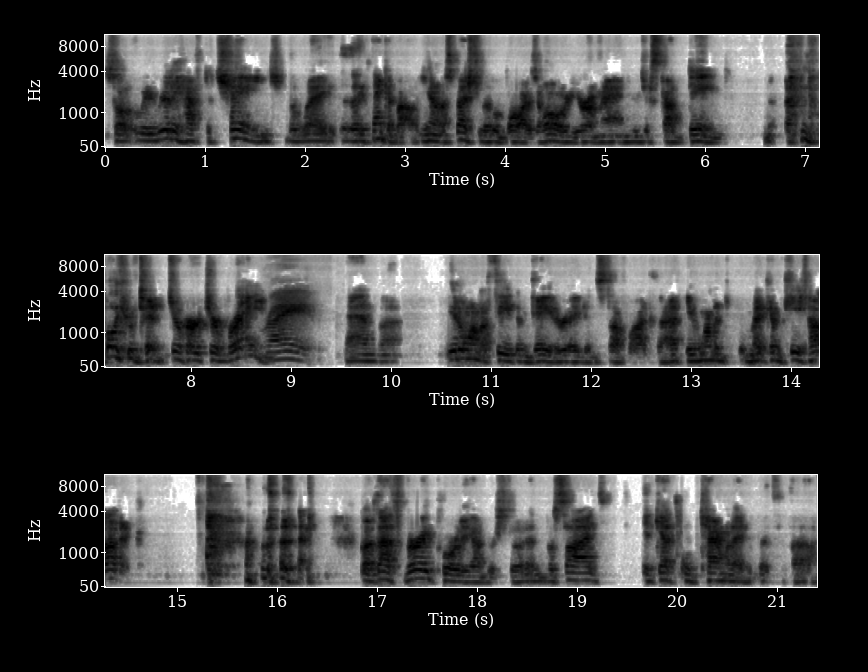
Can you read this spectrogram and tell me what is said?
So we really have to change the way they think about it. You know, especially little boys. Oh, you're a man. You just got dinged. no, you didn't. You hurt your brain. Right. And uh, you don't want to feed them Gatorade and stuff like that. You want to make them ketotic. but that's very poorly understood. And besides, it gets contaminated with uh,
